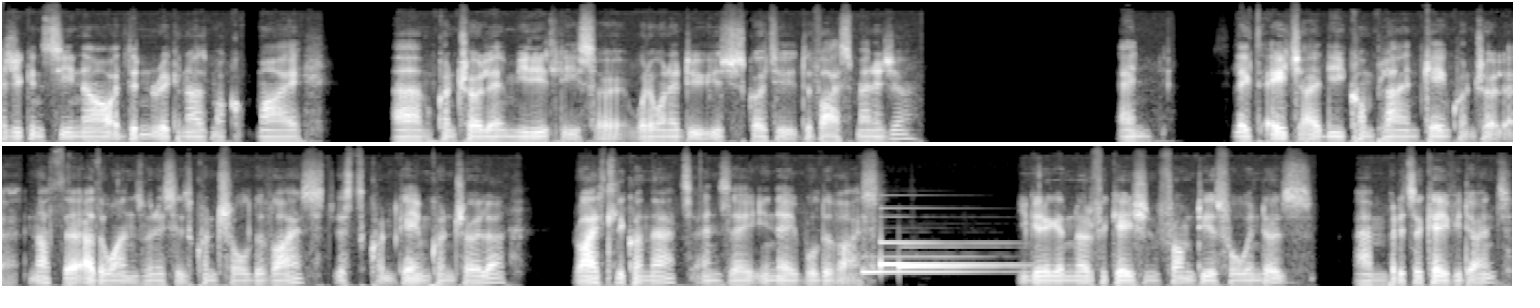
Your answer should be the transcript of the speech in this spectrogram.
As you can see now, it didn't recognize my, my um, controller immediately. So what I want to do is just go to device manager and select HID compliant game controller, not the other ones when it says control device, just con game controller. Right click on that and say enable device. You're going to get a notification from DS4 Windows, um, but it's okay if you don't.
